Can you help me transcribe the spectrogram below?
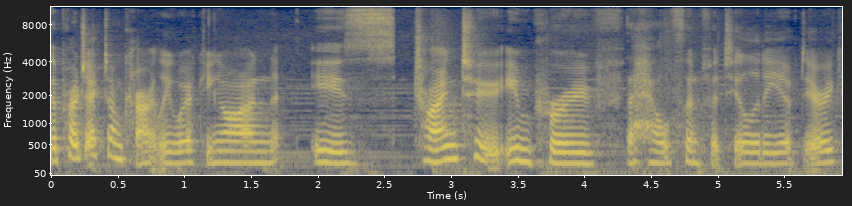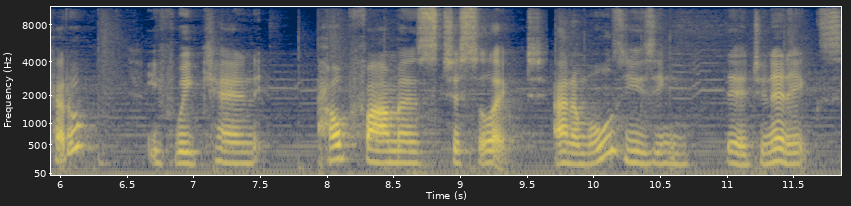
The project I'm currently working on is trying to improve the health and fertility of dairy cattle. If we can help farmers to select animals using their genetics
